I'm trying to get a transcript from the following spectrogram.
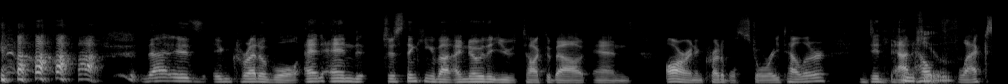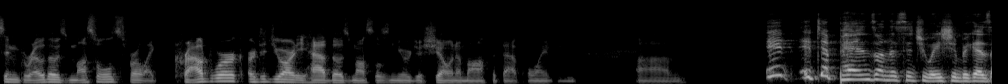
that is incredible and and just thinking about i know that you've talked about and are an incredible storyteller did that Thank help you. flex and grow those muscles for like crowd work or did you already have those muscles and you were just showing them off at that point and um It it depends on the situation because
